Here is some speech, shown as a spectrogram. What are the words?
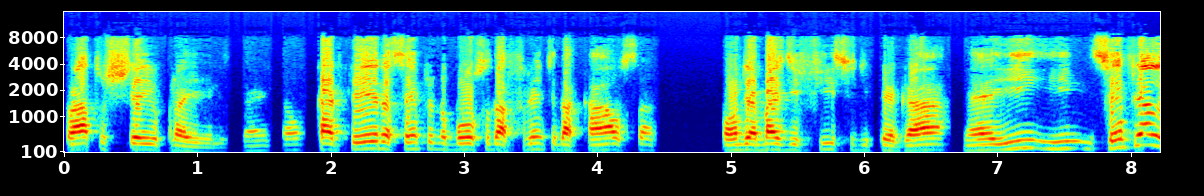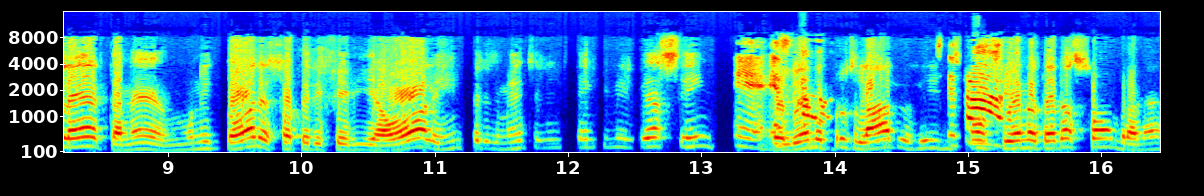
prato cheio para eles. Né? Então, carteira sempre no bolso da frente da calça, onde é mais difícil de pegar, né? E, e, sempre alerta, né? Monitore a sua periferia. Olha, infelizmente a gente tem que viver assim, é, olhando para os lados e tá desconfiando tá... até da sombra, né?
